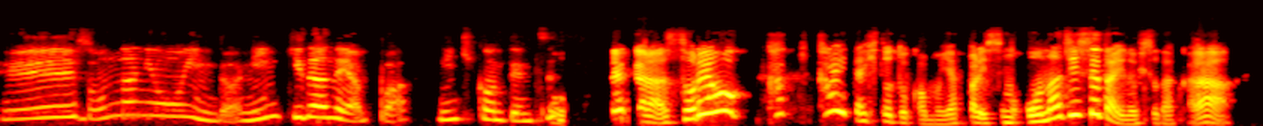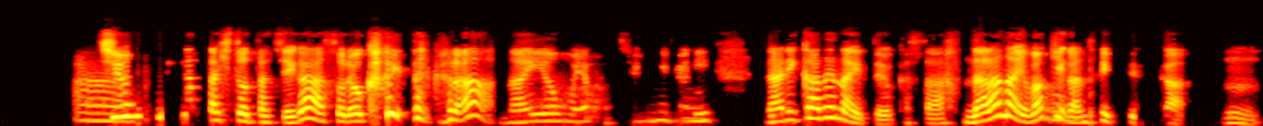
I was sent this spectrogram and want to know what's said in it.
へえ、そんなに多いんだ。人気だね、やっぱ。人気コンテンツ。だから、それを書いた人とかも、やっぱりその同じ世代の人だから、中二だった人たちがそれを書いたから、内容もやっぱ中二病になりかねないというかさ、ならないわけがないっていうか、うん。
